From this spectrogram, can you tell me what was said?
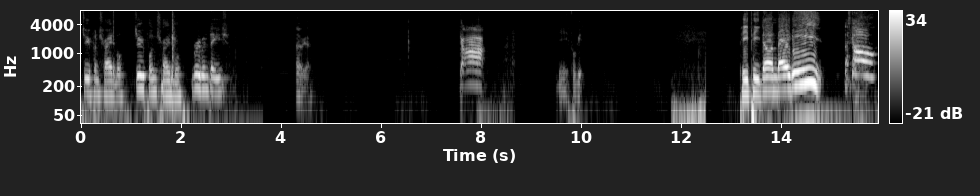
dupe untradeable. Dupe untradeable. Ruben Deej. There we go. Ah! Yeah, fuck it. PP done, baby! Let's go!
